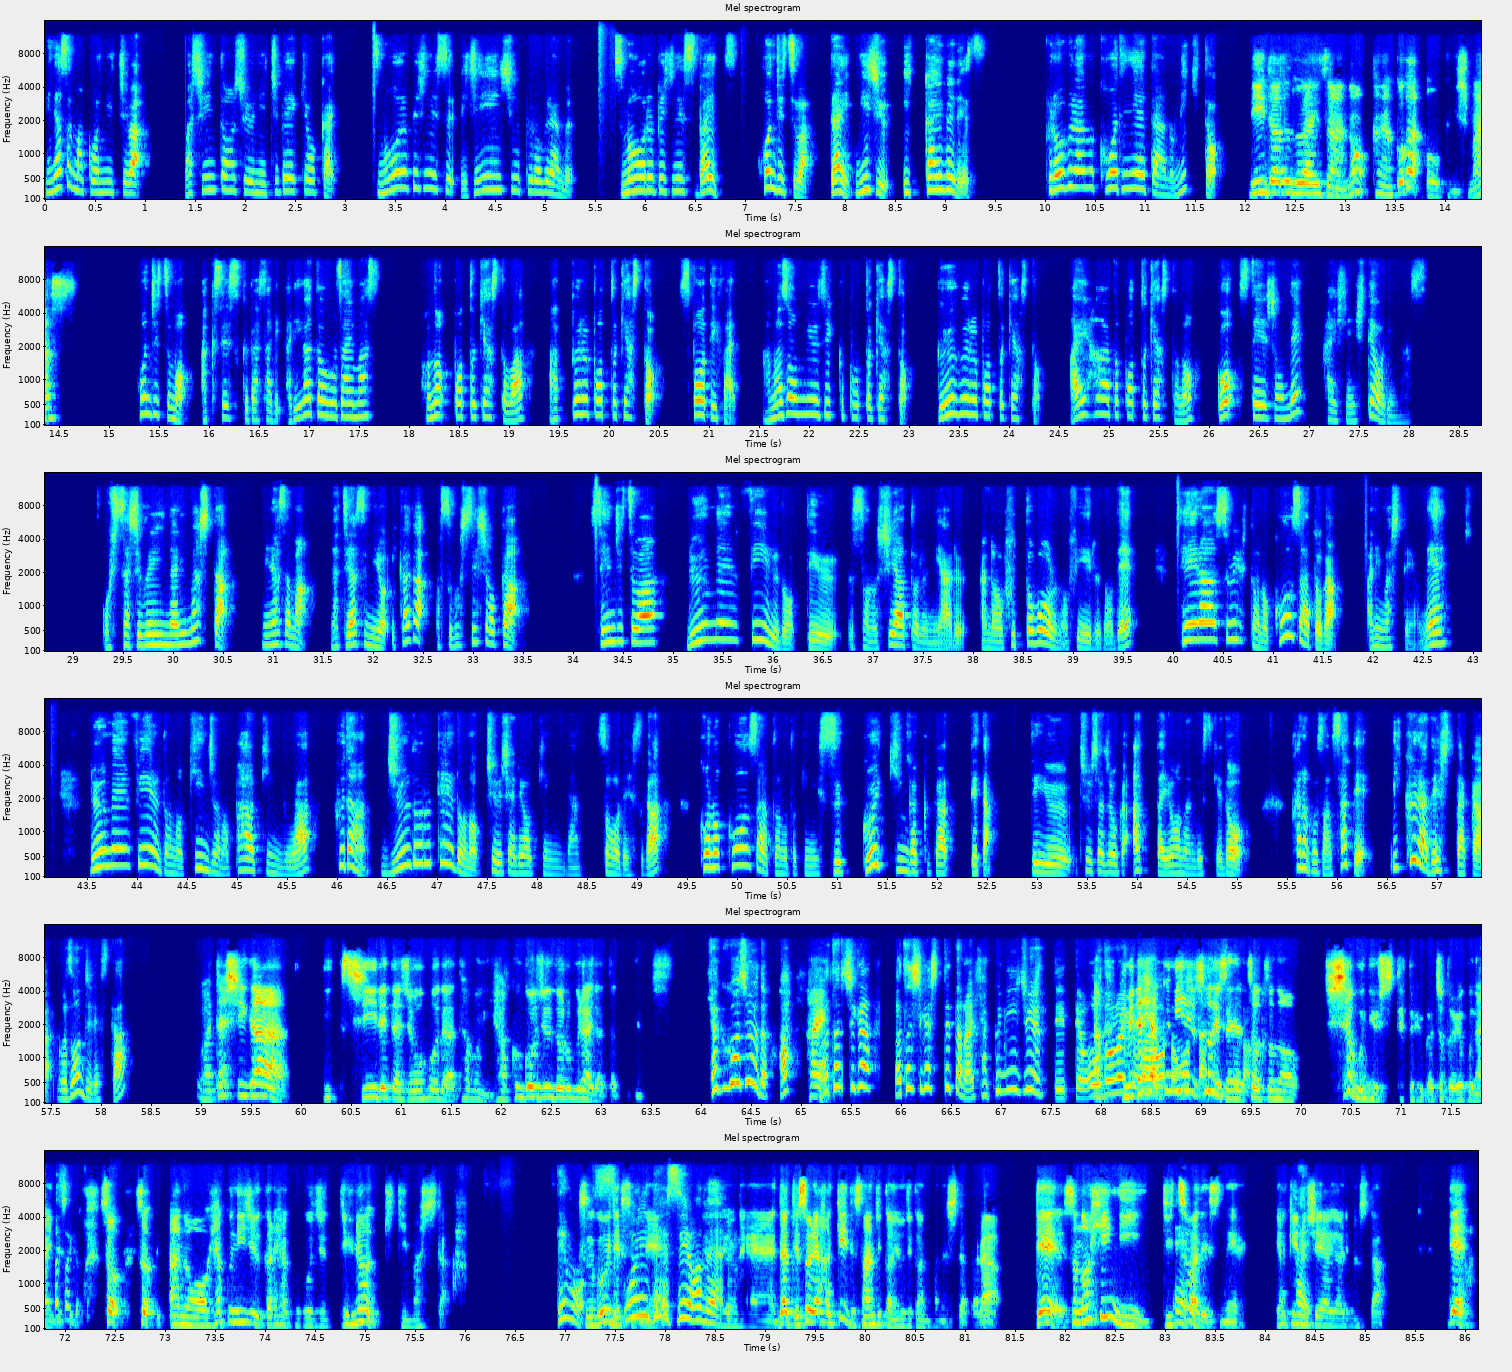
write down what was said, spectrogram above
皆様こんにちは。ワシントン州日米協会スモールビジネスレジリエンシープログラムスモールビジネスバイツ本日は第21回目です。プログラムコーディネーターのミキとリードアドバイザーのかなこがお送りします。本日もアクセスくださりありがとうございます。このポッドキャストは Apple Podcast、Spotify、Amazon Music Podcast、Google Podcast、iHeart Podcast の5ステーションで配信しております。お久しぶりになりました。皆様、夏休みをいかがお過ごしでしょうか？先日はルーメンフィールドっていうそのシアトルにあるあのフットボールのフィールドでテイラー・スウィフトのコンサートがありましたよね。ルーメンフィールドの近所のパーキングは普段10ドル程度の駐車料金になるそうですが、このコンサートの時にすっごい金額が出たっていう駐車場があったようなんですけど、かなこさん、さて、いくらでしたか？ご存知ですか？私が仕入れた情報では多分150ドルぐらいだったと思います。150ドあ、はい。私が私が知ってたのは120って言ってあ驚いみんなてもらおうと思っ120、たそうですね。そう、その、四捨五入してというか、ちょっと良くないんですけど、そう、そう、あの、120から150っていうのは聞きました。でもすごいですよねですよね。よね。だってそれはっきり言って3時間、4時間の話だから。で、その日に、実はですね、野球の試合がありました。で、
